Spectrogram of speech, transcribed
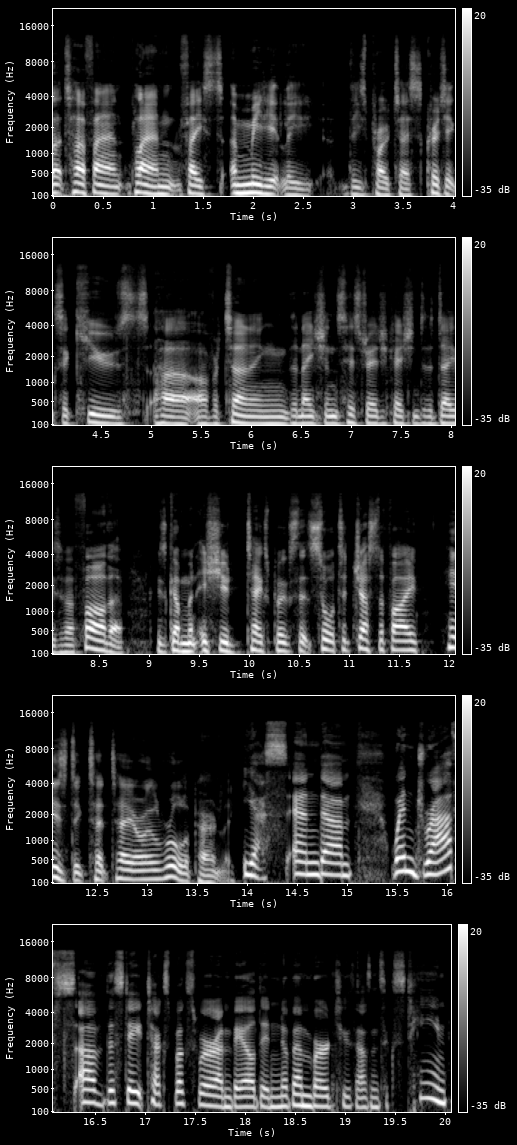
But her fan, plan faced immediately these protests. Critics accused her of returning the nation's history education to the days of her father, whose government issued textbooks that sought to justify his dictatorial rule, apparently. Yes. And um, when drafts of the state textbooks were unveiled in November 2016,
